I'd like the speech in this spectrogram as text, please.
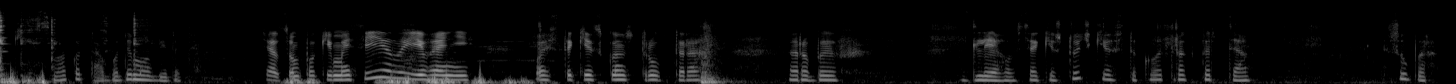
такі смакота, будемо обідати. Часом, поки ми сіяли, Євгеній ось такі з конструктора робив з Лего всякі штучки, ось такого тракторця. Супер.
